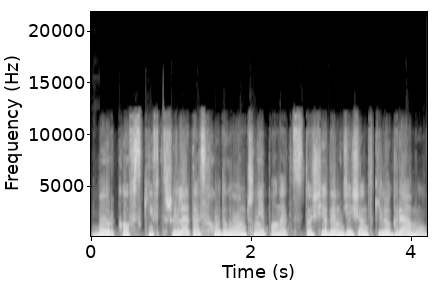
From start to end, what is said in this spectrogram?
Borkowski w 3 lata schudł łącznie ponad 170 kg.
